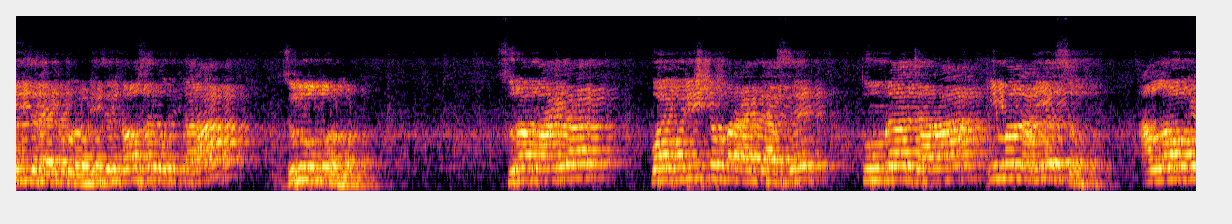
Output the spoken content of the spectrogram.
নিজেরাই করল। নিজের নফসের প্রতি তারা জুলুম করল। সূরা মাইদার 35 নম্বর আয়াতে আছে, তোমরা যারা ঈমান আনিয়েছো, আল্লাহকে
